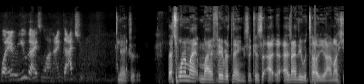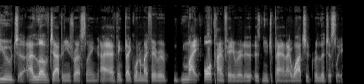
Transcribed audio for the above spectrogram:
Whatever you guys want, I got you. Yeah, that's one of my, my favorite things because as Randy would tell you, I'm a huge. I love Japanese wrestling. I, I think like one of my favorite, my all time favorite is, is, New Japan. I watch it religiously.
